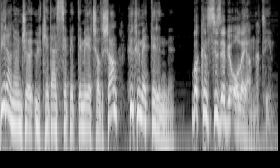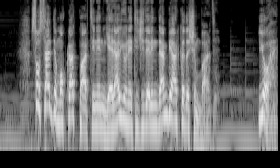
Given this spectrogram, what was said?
bir an önce ülkeden sepetlemeye çalışan hükümetlerin mi? Bakın size bir olay anlatayım. Sosyal Demokrat Parti'nin yerel yöneticilerinden bir arkadaşım vardı. Johan.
